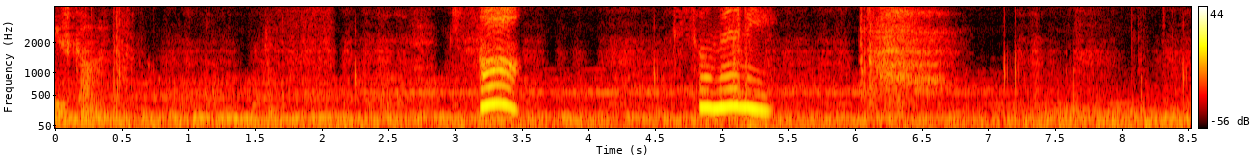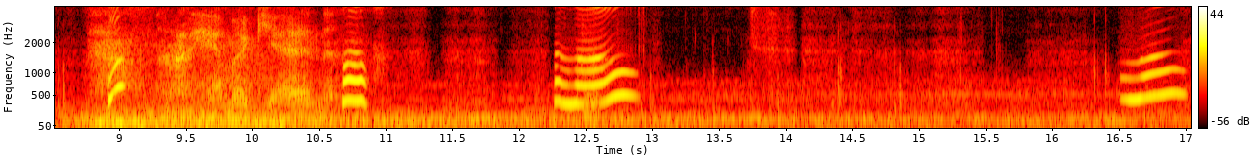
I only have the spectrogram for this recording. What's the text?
He's coming. Oh so many. Not him again. Oh. Hello? Hello?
